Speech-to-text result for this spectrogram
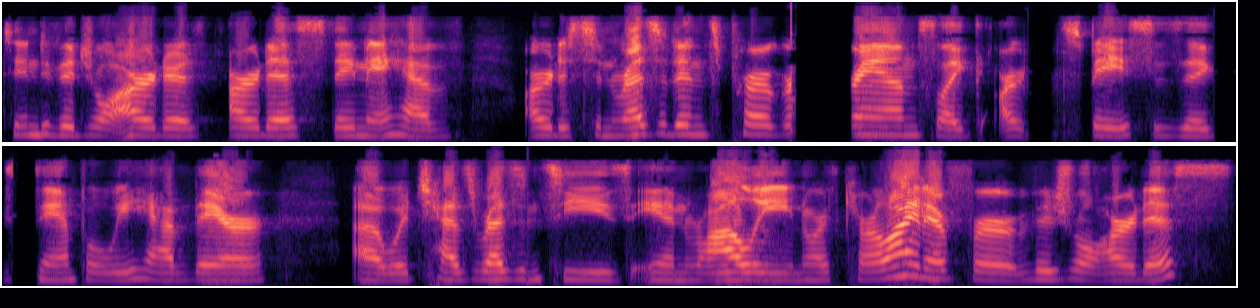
to individual artists. artists. They may have artist in residence programs like Art Space is an example we have there, uh, which has residencies in Raleigh, North Carolina for visual artists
